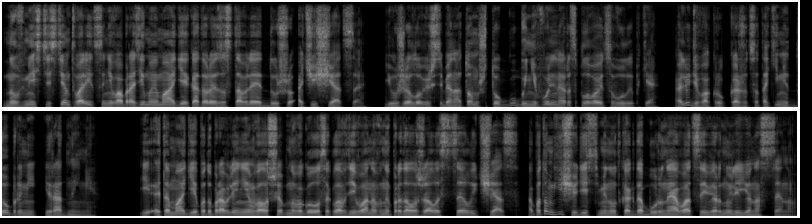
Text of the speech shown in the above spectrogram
Но вместе с тем творится невообразимая магия, которая заставляет душу очищаться и уже ловишь себя на том, что губы невольно расплываются в улыбке, а люди вокруг кажутся такими добрыми и родными. И эта магия под управлением волшебного голоса Клавдии Ивановны продолжалась целый час, а потом еще 10 минут, когда бурные овации вернули ее на сцену.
